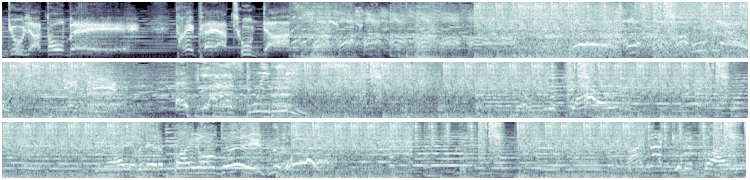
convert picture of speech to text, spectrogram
do not obey, prepare to die. At last we meet. Don't look down. I haven't had a bite all day. I'm not gonna bite.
